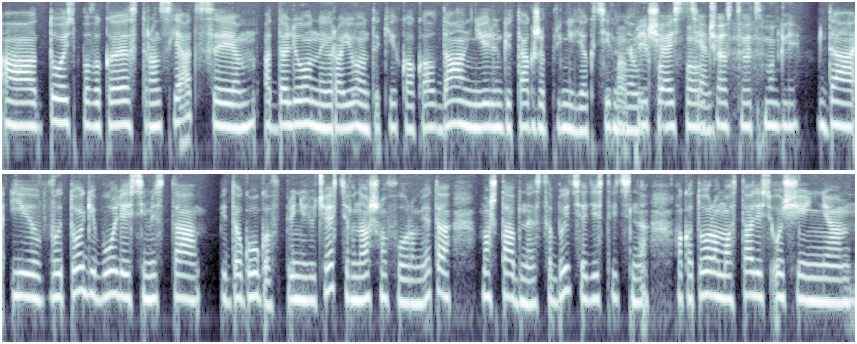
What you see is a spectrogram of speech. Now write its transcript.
А, то есть по ВКС трансляции отдаленные районы, такие как Алдан, Нерюнги, также приняли активное По участие. Поучаствовать смогли. Да, и в итоге более 700 педагогов принять участие в нашем форуме. Это масштабное событие, действительно, о котором остались очень э,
